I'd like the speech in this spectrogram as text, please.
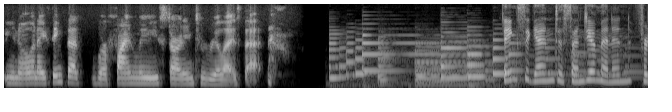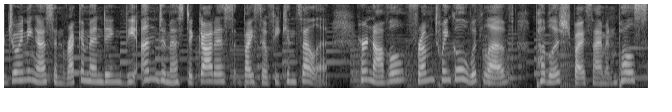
you know, and I think that we're finally starting to realize that. Thanks again to Sandhya Menon for joining us and recommending The Undomestic Goddess by Sophie Kinsella. Her novel, From Twinkle with Love, published by Simon Pulse,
